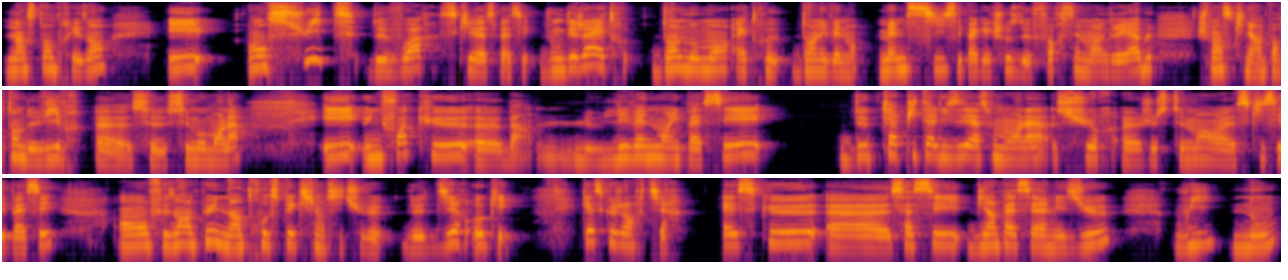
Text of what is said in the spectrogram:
l'instant présent et ensuite de voir ce qui va se passer. Donc déjà être dans le moment, être dans l'événement, même si c'est pas quelque chose de forcément agréable, je pense qu'il est important de vivre euh, ce, moment-là. Et une fois que euh, ben, l'événement est passé, de capitaliser à ce moment-là sur euh, justement ce qui s'est passé en faisant un peu une introspection si tu veux, de dire ok, qu'est-ce que j'en retire? Est-ce que ça s'est bien passé à mes yeux? Oui, non.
